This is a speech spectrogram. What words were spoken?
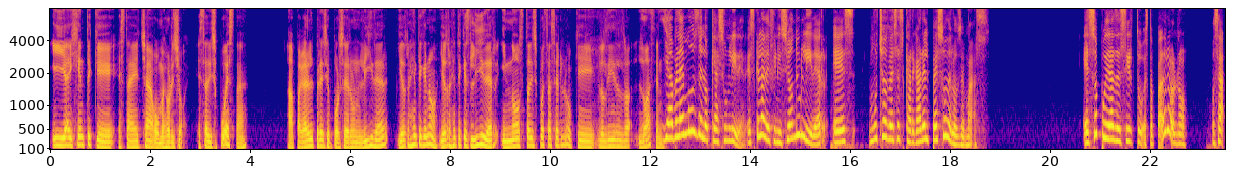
Y hay gente que está hecha, o mejor dicho, está dispuesta a pagar el precio por ser un líder y otra gente que no. Y otra gente que es líder y no está dispuesta a hacer lo que los líderes lo, hacen. Y hablemos de lo que hace un líder. Es que la definición de un líder es muchas veces cargar el peso de los demás. Eso pudieras decir tú, ¿está padre o no? O sea,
